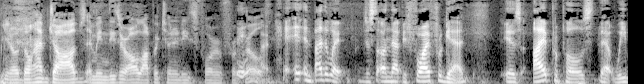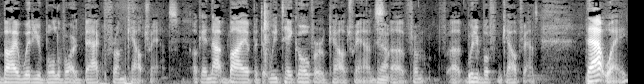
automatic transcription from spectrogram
you know, don't have jobs. I mean, these are all opportunities for, for growth. And, and by the way, just on that, before I forget, is I propose that we buy Whittier Boulevard back from Caltrans. Okay, not buy it, but that we take over Caltrans Yeah. uh, from uh, Whittier Boulevard from Caltrans. That way,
